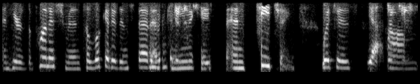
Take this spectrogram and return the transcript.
and here's the punishment to look at it instead as communication and teaching which is yeah. um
